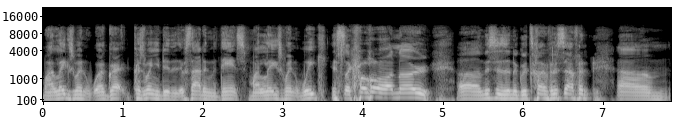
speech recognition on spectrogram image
my legs went because when you do the starting the dance, my legs went weak. It's like, oh no, uh, this isn't a good time for this to happen. Um,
